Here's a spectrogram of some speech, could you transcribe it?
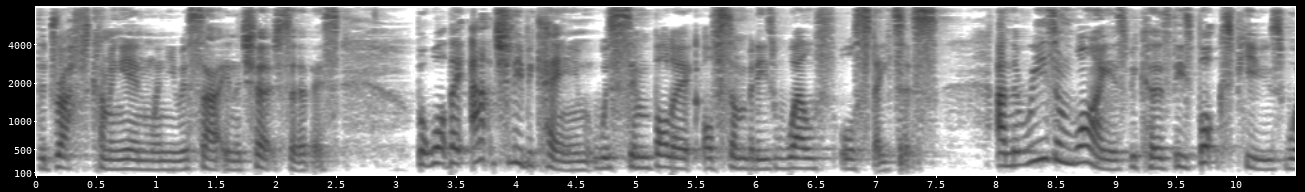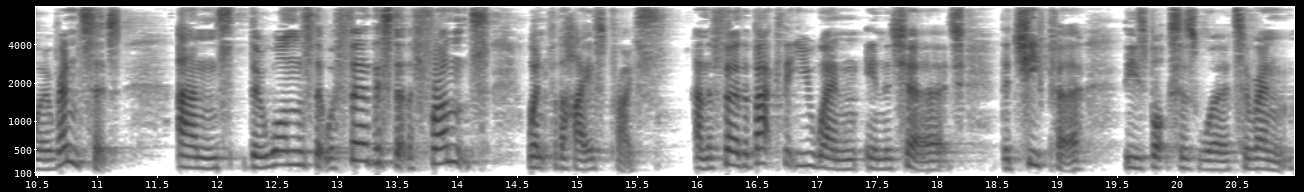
the draft coming in when you were sat in the church service. But what they actually became was symbolic of somebody's wealth or status. And the reason why is because these box pews were rented. And the ones that were furthest at the front went for the highest price. And the further back that you went in the church, the cheaper these boxes were to rent.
